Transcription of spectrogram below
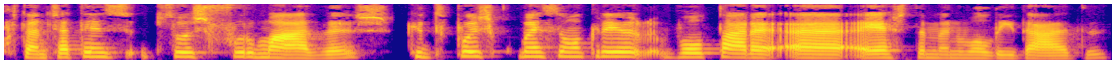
Portanto, já tens pessoas formadas que depois começam a querer voltar a, a esta manualidade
